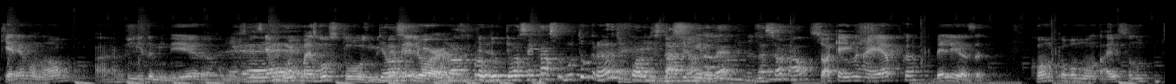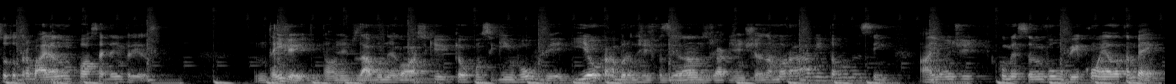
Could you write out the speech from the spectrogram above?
querendo ou não, a comida mineira, o É. é, é muito mais gostoso, muito mais melhor. O nosso né? produto tem uma aceitação muito grande É, fora do estado de Minas, né? nacional. Nacional. Só que aí na época, beleza. Como que eu vou montar isso se eu, não, se eu tô trabalhando, não posso sair da empresa? Não tem jeito. Então a gente usava um negócio que, que eu conseguia envolver. E eu com a Bruna, a gente fazia anos já que a gente já namorava, então assim, aí onde a gente começou a envolver com ela também.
